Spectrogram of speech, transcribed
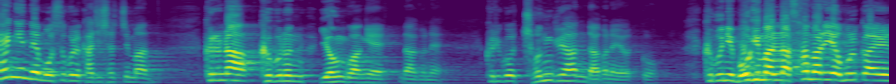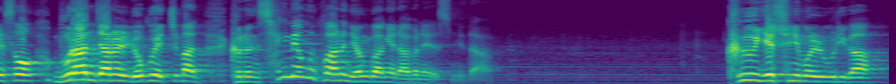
행인의 모습을 가지셨지만 그러나 그분은 영광의 나그네 그리고 존귀한 나그네였고 그분이 목이 말라 사마리아 물가에서 물 한 잔을 요구했지만 그는 생명을 구하는 영광의 나그네였습니다. 그 예수님을 우리가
